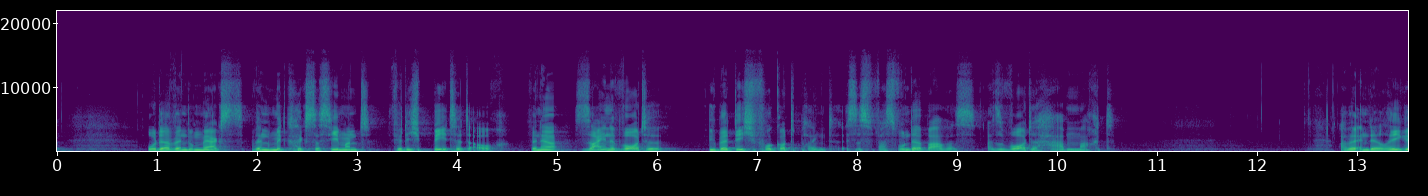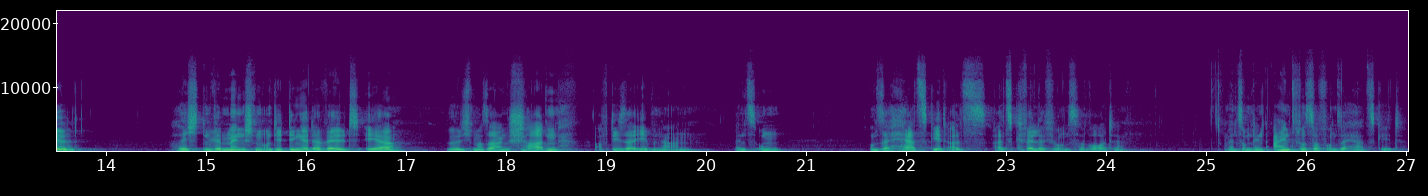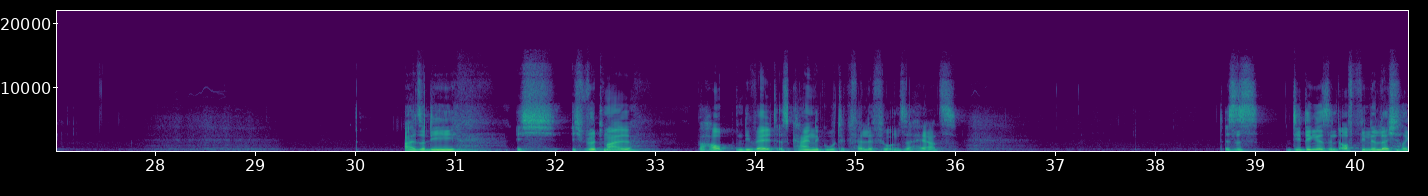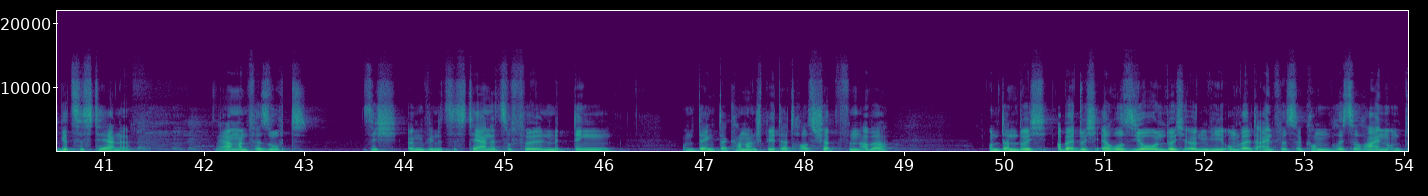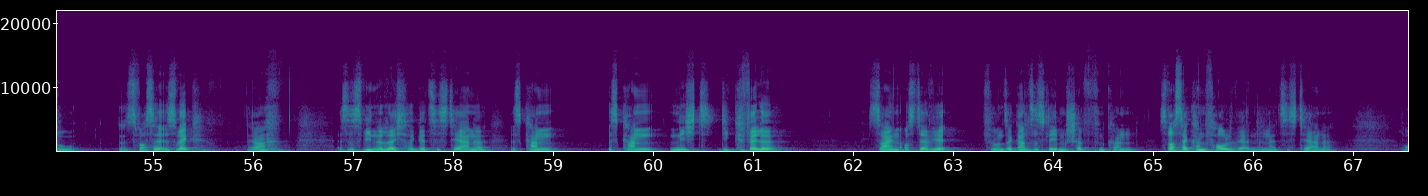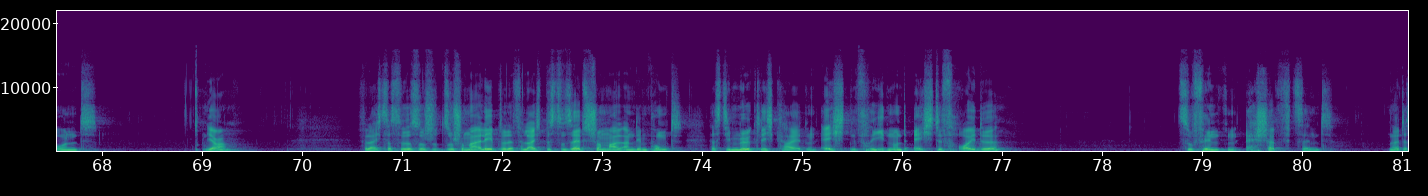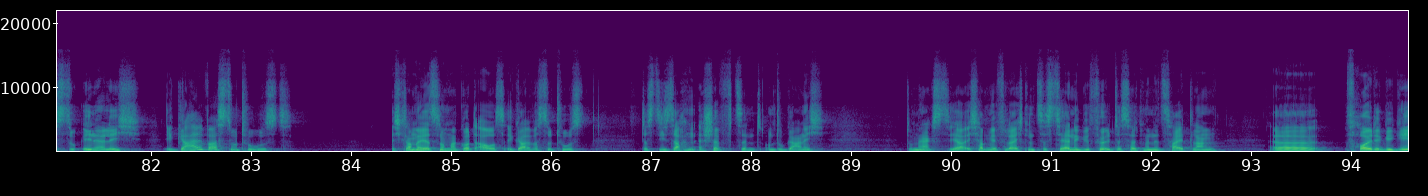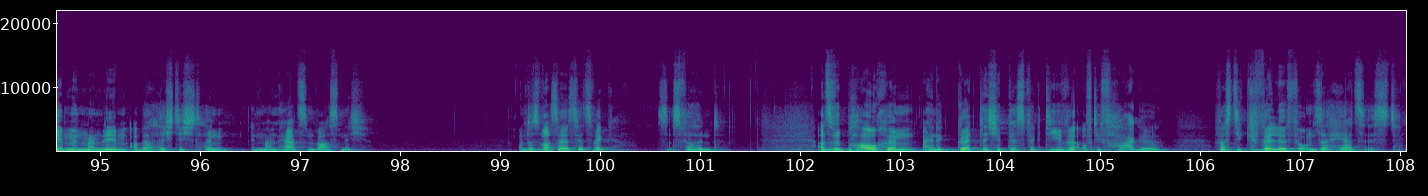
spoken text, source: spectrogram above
Oder wenn du merkst, wenn du mitkriegst, dass jemand für dich betet auch, wenn er seine Worte über dich vor Gott bringt. Es ist was Wunderbares. Also Worte haben Macht. Aber in der Regel richten wir Menschen und die Dinge der Welt eher, würde ich mal sagen, Schaden auf dieser Ebene an, wenn es um unser Herz geht als, als Quelle für unsere Worte, wenn es um den Einfluss auf unser Herz geht. Also die, ich, ich würde mal behaupten, die Welt ist keine gute Quelle für unser Herz. Es ist, die Dinge sind oft wie eine löchrige Zisterne. Ja, man versucht sich irgendwie eine Zisterne zu füllen mit Dingen und denkt, da kann man später draus schöpfen, aber und dann durch, aber durch Erosion, durch irgendwie Umwelteinflüsse kommen Risse rein und du, das Wasser ist weg. Ja? Es ist wie eine löchrige Zisterne. Es kann, es kann nicht die Quelle sein, aus der wir für unser ganzes Leben schöpfen können. Das Wasser kann faul werden in der Zisterne. Und ja, Vielleicht hast du das so, schon mal erlebt oder vielleicht bist du selbst schon mal an dem Punkt, dass die Möglichkeiten, echten Frieden und echte Freude zu finden, erschöpft sind. Ne, dass du innerlich, egal was du tust, ich klammer jetzt nochmal Gott aus, egal was du tust, dass die Sachen erschöpft sind und du gar nicht, du merkst, ja, ich habe mir vielleicht eine Zisterne gefüllt, das hat mir eine Zeit lang äh, Freude gegeben in meinem Leben, aber richtig drin, in meinem Herzen war es nicht. Und das Wasser ist jetzt weg. Es ist verrinnt. Also wir brauchen eine göttliche Perspektive auf die Frage, was die Quelle für unser Herz ist.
